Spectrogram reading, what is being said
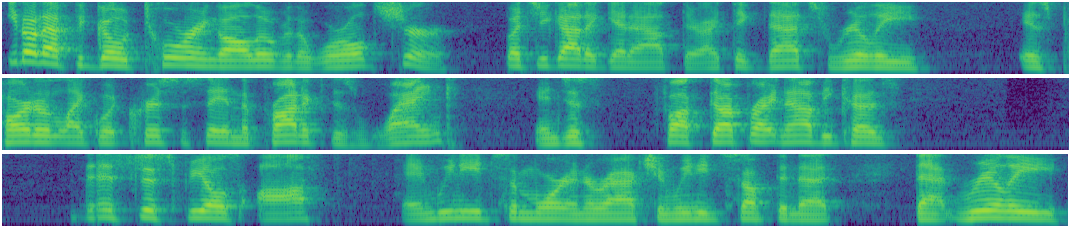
You don't have to go touring all over the world, sure, but you got to get out there. I think that's really is part of like what Chris is saying. The product is wank and just fucked up right now because this just feels off, and we need some more interaction. We need something that that really,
